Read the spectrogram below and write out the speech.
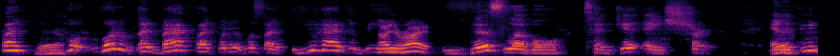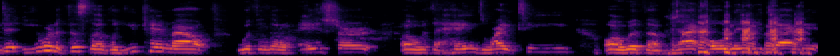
Like yeah what, what like back like when it was like you had to be No, you're right. this level to get a shirt. And Yeah. if you did you weren't at this level, you came out with a little A shirt or with a Hanes white tee or with a black old navy jacket,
